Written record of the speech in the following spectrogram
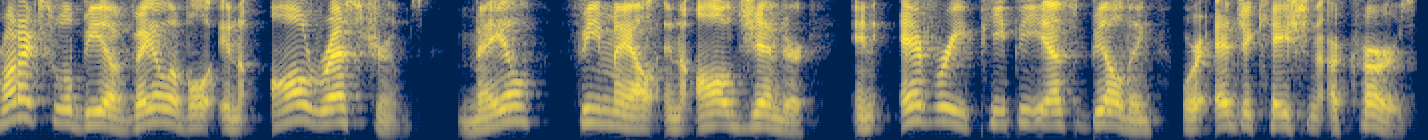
products will be available in all restrooms, male, female, and all gender, in every PPS building where education occurs,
